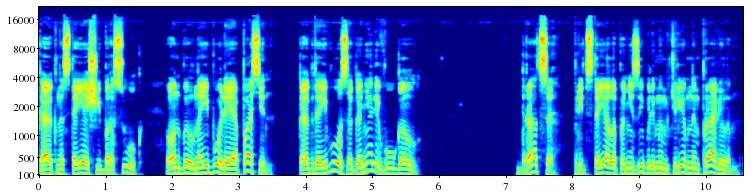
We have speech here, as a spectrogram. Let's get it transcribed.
Как настоящий барсук, он был наиболее опасен, когда его загоняли в угол. Драться предстояло по незыблемым тюремным правилам.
